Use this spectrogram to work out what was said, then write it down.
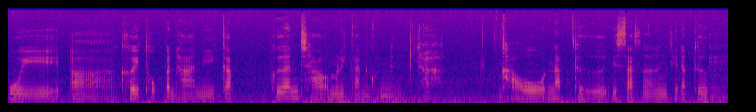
คุยเอ่อเคยถกปัญหานี้กับเพื่อนชาวอเมริกันคนหนึ่ง ค่ะ เขานับถืออีกศาสนาหนึ่งที่นับถืออืม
